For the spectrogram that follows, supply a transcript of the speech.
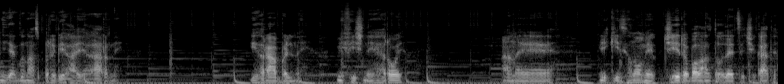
Як до нас прибігає гарний і грабельний міфічний герой, а не якийсь гном, чий ребаланс доведеться чекати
